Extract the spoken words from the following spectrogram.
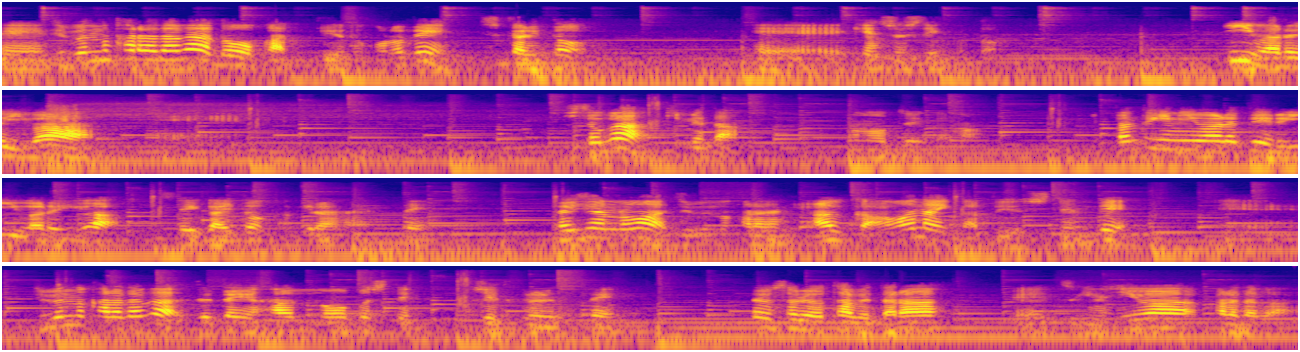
えー、自分の体がどうかっていうところで、しっかりと、え、検証していくこと。いい悪いは、人が決めたものというか、まあ、一般的に言われているいい悪いが正解とは限らないので、大事なのは自分の体に合うか合わないかという視点で、えー、自分の体が絶対に反応として教えてくれるので、例えばそれを食べたら、えー、次の日は体が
